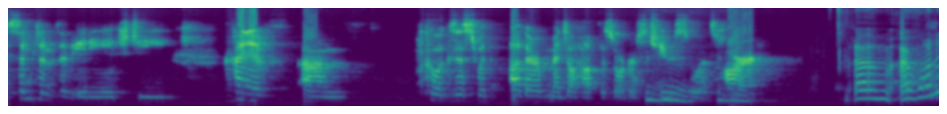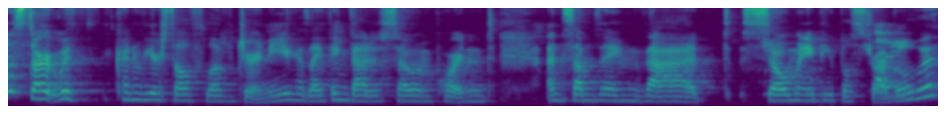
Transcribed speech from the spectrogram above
symptoms of ADHD kind of um, coexist with other mental health disorders too. Mm-hmm. So it's hard. Um, I want to start with kind of your self love journey because I think that is so important and something that so many people struggle with.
